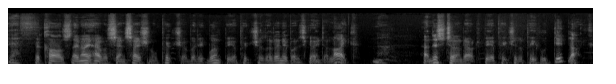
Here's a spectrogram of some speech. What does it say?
Yes. because they may have a sensational picture, but it won't be a picture that anybody's going to like. No. And this turned out to be a picture that people did like.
